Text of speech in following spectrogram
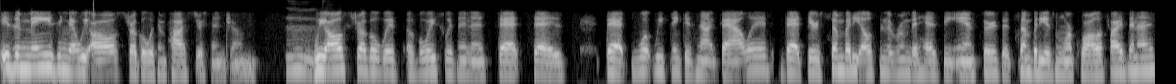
is amazing that we all struggle with imposter syndrome. Mm. We all struggle with a voice within us that says, that what we think is not valid, that there's somebody else in the room that has the answers, that somebody is more qualified than us.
